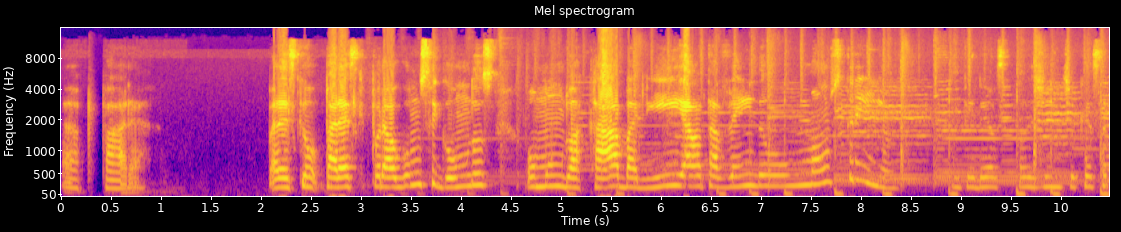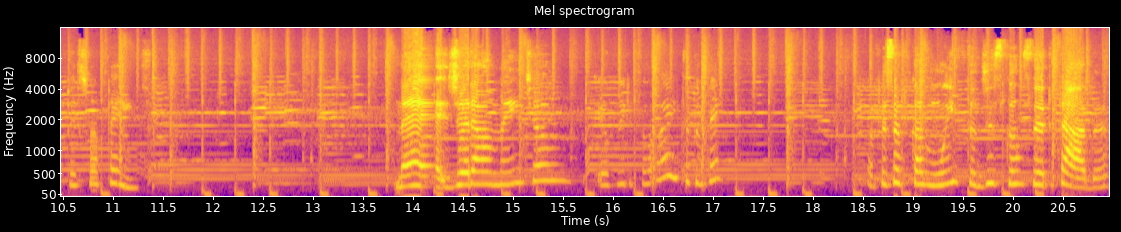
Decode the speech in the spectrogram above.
Ela para. Parece que, parece que por alguns segundos o mundo acaba ali e ela tá vendo um monstrinho. Entendeu? Você fala, gente, o que essa pessoa pensa? Né? Geralmente eu, eu viro e falo, oi, tudo bem? A pessoa fica muito desconcertada.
